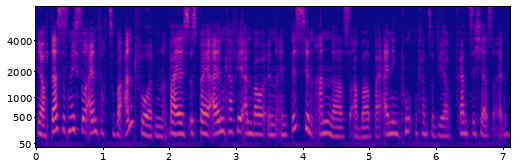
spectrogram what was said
Ja, auch das ist nicht so einfach zu beantworten, weil es ist bei allen Kaffeeanbauern ein bisschen anders, aber bei einigen Punkten kannst du dir ganz sicher sein.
